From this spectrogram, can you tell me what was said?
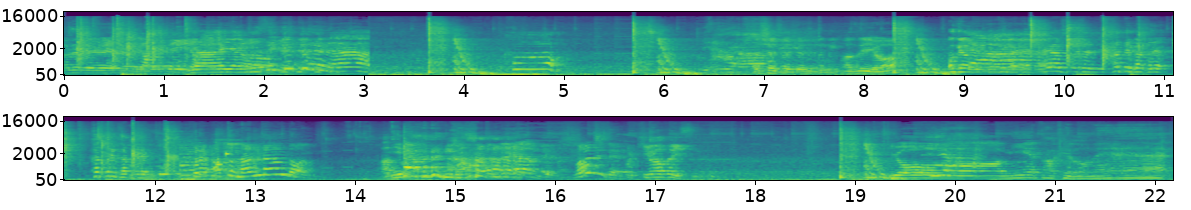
いやいや見せてくるなよ。しよ。しよ。しよ。しでもいいまずいよ。オッケーオッケーオッケー勝ってる勝ってる勝ってる勝ってるこれあと何ラウンドあんの2ラウンドマジでこれ際どいっすねいやー見えたけどね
